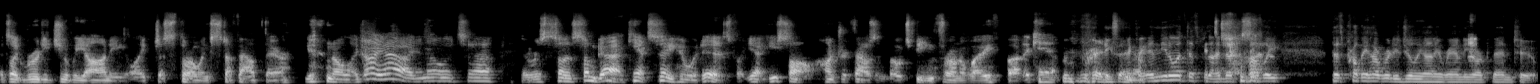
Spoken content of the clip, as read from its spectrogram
it's like Rudy Giuliani, like just throwing stuff out there. You know, like, oh yeah, you know, it's uh there was some, some guy, I can't say who it is, but yeah, he saw hundred thousand votes being thrown away, but I can't Right, exactly. know, and you know what? That's that's just- probably that's probably how Rudy Giuliani ran New York then too.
